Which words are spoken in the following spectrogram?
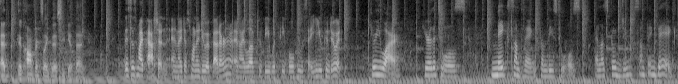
at a conference like this you get that. This is my passion and I just want to do it better and I love to be with people who say you can do it. Here you are, here are the tools, make something from these tools and let's go do something big.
